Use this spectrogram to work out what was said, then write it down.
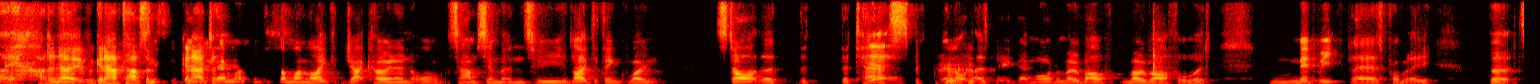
like, I don't know. We're gonna have to have some. Gonna have to. Then running into someone like Jack Conan or Sam Simmonds, who you'd like to think won't start the the, the tests, but they're not as big. They're more of a mobile mobile forward, midweek players probably. But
